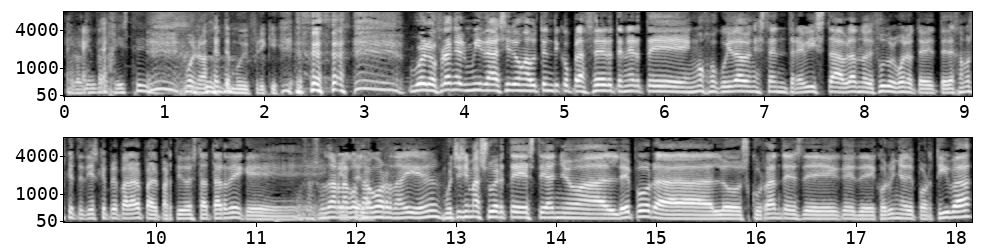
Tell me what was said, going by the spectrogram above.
¿Pero quién trajiste? Bueno, a gente muy friki. bueno, Frank Hermida, ha sido un auténtico placer tenerte en Ojo Cuidado en esta entrevista hablando de fútbol. Bueno, te, te dejamos que te tienes que preparar para el partido de esta tarde. Que, Vamos a sudar la gota gorda ahí, ¿eh? Muchísima suerte este año al Depor, a los currantes de, de Coruña Deportiva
